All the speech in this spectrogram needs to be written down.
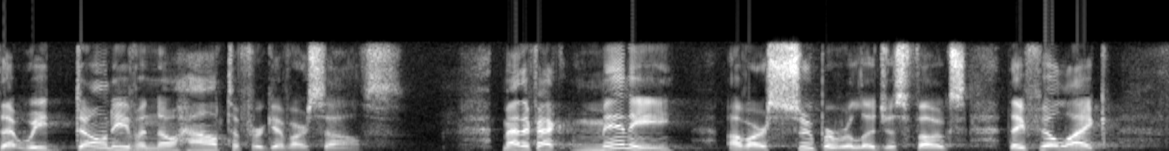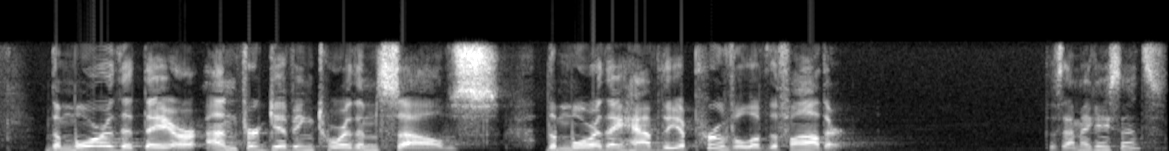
that we don't even know how to forgive ourselves. Matter of fact, many of our super religious folks, they feel like the more that they are unforgiving toward themselves, the more they have the approval of the Father. Does that make any sense?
